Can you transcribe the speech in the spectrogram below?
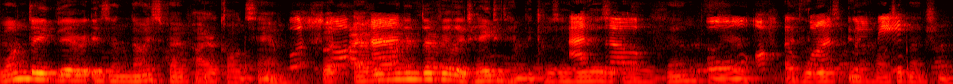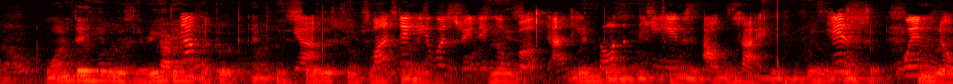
One day there is a nice vampire called Sam, but everyone in the village hated him because he is a vampire and he lives in a haunted mansion. One day he was reading a book and he saw the thieves One day he outside. was reading a book. and he saw the thieves outside. and the village His window,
